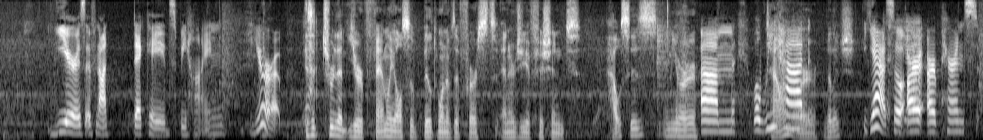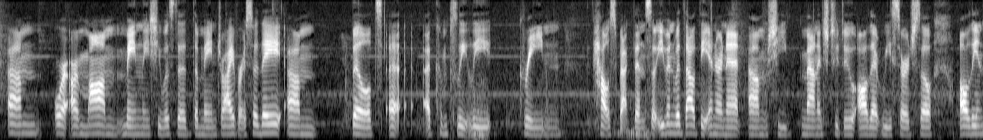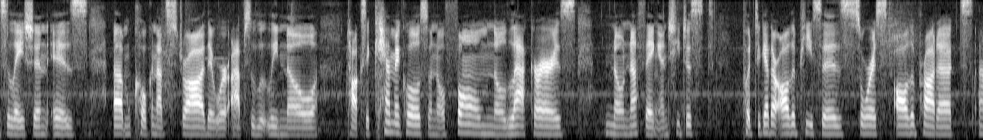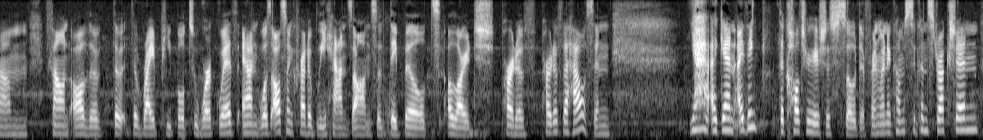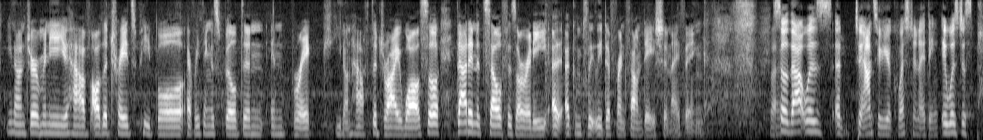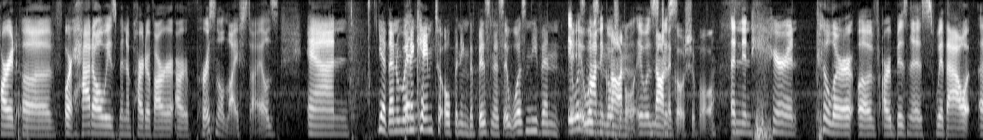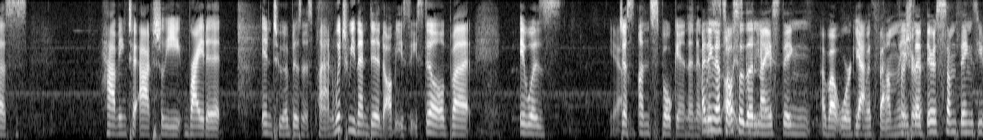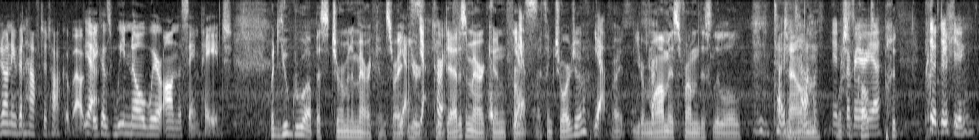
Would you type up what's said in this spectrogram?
years, if not decades behind Europe. Is it true that your family also built one of the first energy efficient houses in your um, well we had village yeah so yeah. our our parents um, or our mom mainly she was the the main driver so they um, built a, a, completely green house back then so even without the internet um, she managed to do all that research so all the insulation is um, coconut straw. There were absolutely no toxic chemicals, so no foam, no lacquers, no nothing. And she just put together all the pieces, sourced all the products, um, found all the, the, the, right people to work with, and was also incredibly hands on. So they built a large part of part of the house. And yeah, again, I think the culture here is just so different when it comes to construction. You know, in Germany, you have all the tradespeople, everything is built in, in brick, you don't have the drywall. So, that in itself is already a, a completely different foundation, I think. But. So that was uh, to answer your question. I think it was just part of, or had always been a part of our our personal lifestyles, and yeah, then when then, it came to opening the business, it wasn't even it was, it was non-negotiable. Non, it was non-negotiable. an inherent pillar of our business without us having to actually write it into a business plan, which we then did, obviously, still, but it was yeah. just unspoken. And I think that's also the nice thing about working yeah, with families sure. that there's some things you don't even have to talk about yeah. because we know we're on the same page. But you grew up as German Americans, right? Yes. Your, yeah, your dad is American from, yes. I think, Georgia? Yeah. Right? Your correct. mom is from this little town, town. in Bavaria. Prit- Prittriching.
